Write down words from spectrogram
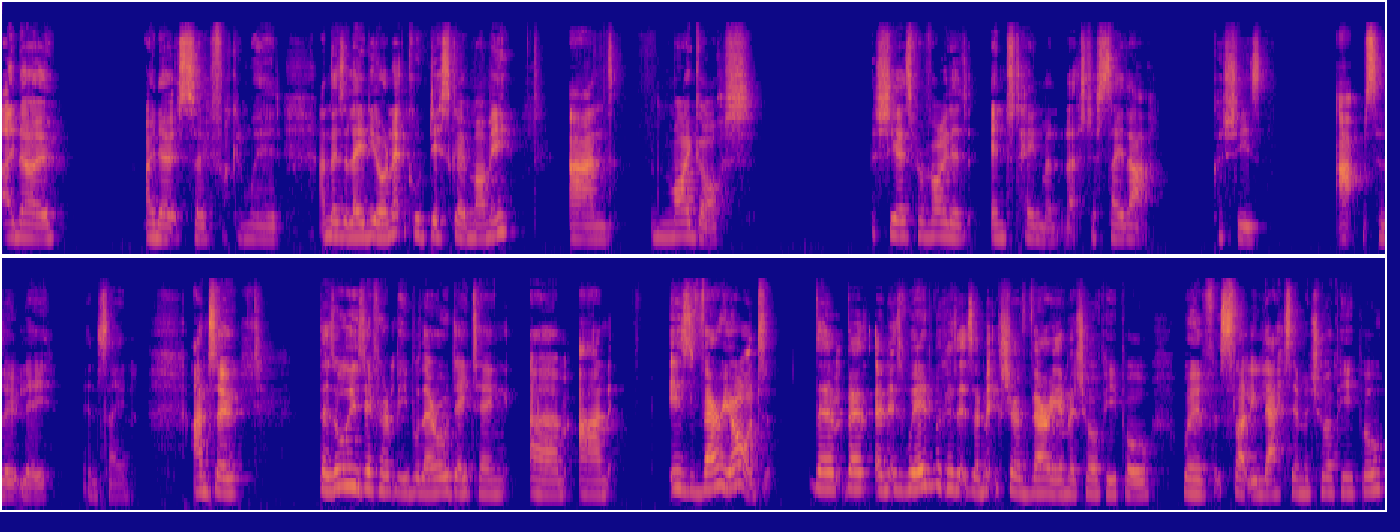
I know, I know it's so fucking weird. And there's a lady on it called Disco Mummy, and my gosh, she has provided entertainment. Let's just say that, because she's absolutely insane. And so there's all these different people. They're all dating, um, and is very odd. There, there, and it's weird because it's a mixture of very immature people with slightly less immature people,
